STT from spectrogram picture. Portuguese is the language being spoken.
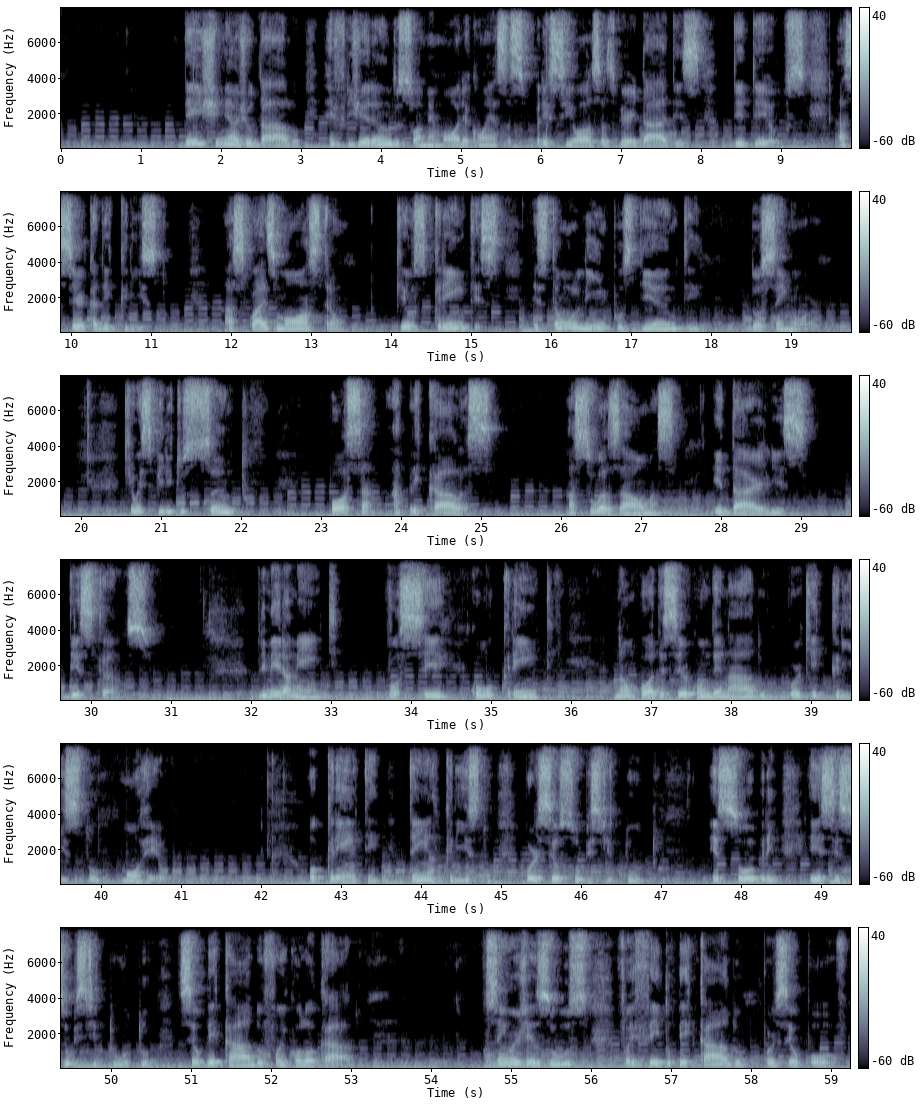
Deixe-me ajudá-lo, refrigerando sua memória com essas preciosas verdades de Deus acerca de Cristo, as quais mostram que os crentes estão limpos diante do Senhor. Que o Espírito Santo possa aplicá-las às suas almas e dar-lhes descanso. Primeiramente, você, como crente, não pode ser condenado porque Cristo morreu. O crente tem a Cristo por seu substituto e sobre esse substituto seu pecado foi colocado. O Senhor Jesus foi feito pecado por seu povo.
